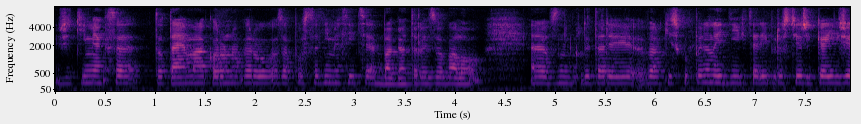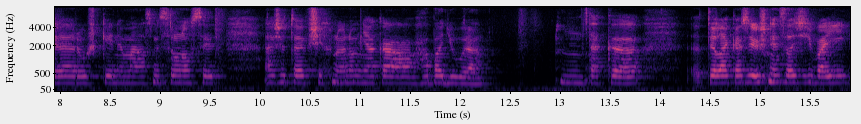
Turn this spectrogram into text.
Že tím, jak se to téma koronaviru za poslední měsíce bagatelizovalo, eh, vznikly tady velké skupiny lidí, kteří prostě říkají, že roušky nemá smysl nosit a že to je všechno jenom nějaká habaďůra. Hmm, tak eh, ty lékaři už nezažívají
